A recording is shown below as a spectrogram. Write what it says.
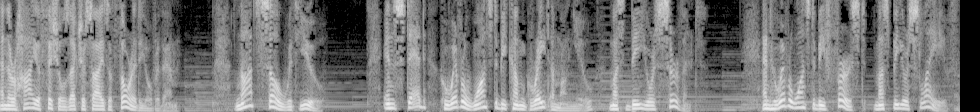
and their high officials exercise authority over them. Not so with you. Instead, whoever wants to become great among you must be your servant. And whoever wants to be first must be your slave,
